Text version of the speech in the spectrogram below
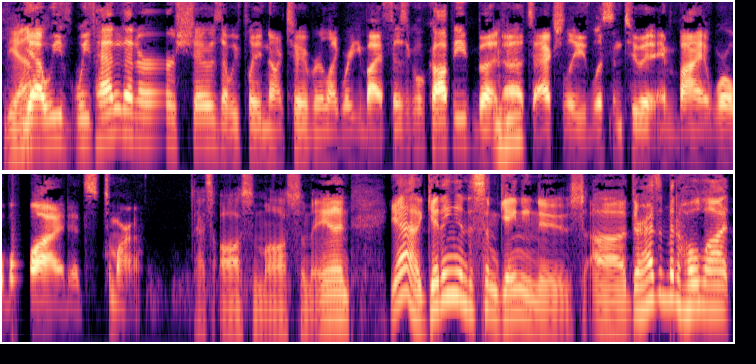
Yeah. Yeah, we've we've had it at our shows that we've played in October, like where you can buy a physical copy, but Mhm. uh, to actually listen to it and buy it worldwide, it's tomorrow. That's awesome, awesome. And yeah, getting into some gaming news. Uh, there hasn't been a whole lot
